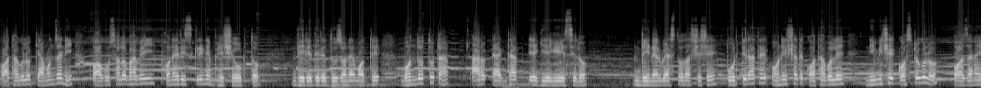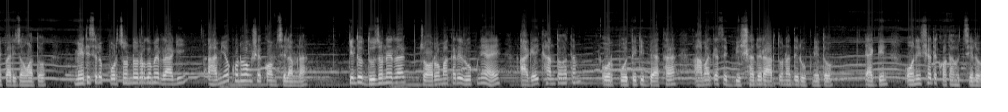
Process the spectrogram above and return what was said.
কথাগুলো কেমন জানি অগোছালোভাবেই ফোনের স্ক্রিনে ভেসে উঠত। ধীরে ধীরে দুজনের মধ্যে বন্ধুত্বটা আরও এক ধাপ এগিয়ে গিয়েছিল। দিনের ব্যস্ততা শেষে পূর্তি রাতে অনির সাথে কথা বলে নিমিষেই কষ্টগুলো অজানাই পারি জমাতো। মেয়েটি ছিল প্রচণ্ড রকমের রাগী, আমিও কোনো অংশে কম ছিলাম না। কিন্তু দুজনের রাগ চরম আকারে রূপ নেয় আগেই ক্ষান্ত হতাম। ওর প্রতিটি ব্যথা আমার কাছে বিষাদের আর্তনাদে রূপ নিত। একদিন অনির সাথে কথা হচ্ছিল।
